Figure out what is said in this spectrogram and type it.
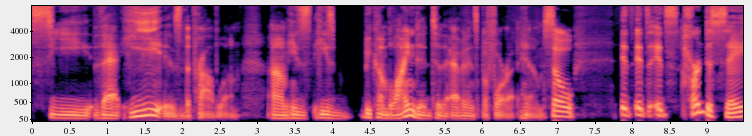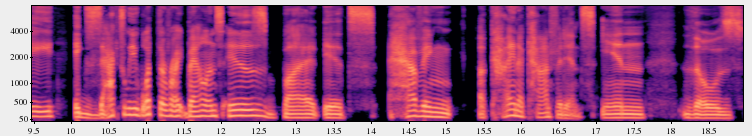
see that he is the problem. Um, he's he's become blinded to the evidence before him. So it's it's it's hard to say exactly what the right balance is, but it's having a kind of confidence in those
